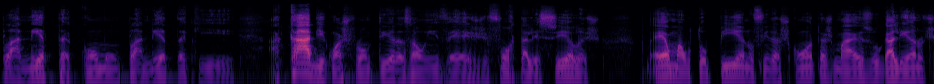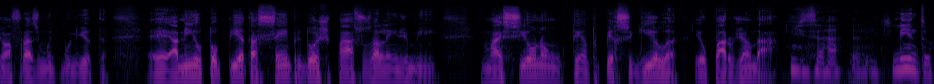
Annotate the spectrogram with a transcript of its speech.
planeta como um planeta que acabe com as fronteiras ao invés de fortalecê-las, é uma utopia no fim das contas, mas o Galeano tinha uma frase muito bonita. É, a minha utopia está sempre dois passos além de mim. Mas se eu não tento persegui-la, eu paro de andar. Exatamente. Lindo.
